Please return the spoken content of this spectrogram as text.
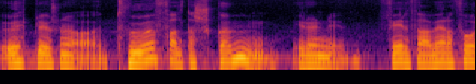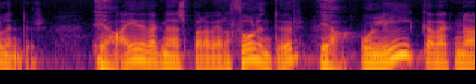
upplifir svona tvöfalda skömm í rauninni fyrir það að vera þólendur. Já. Bæði vegna þess bara að vera þólendur og líka vegna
